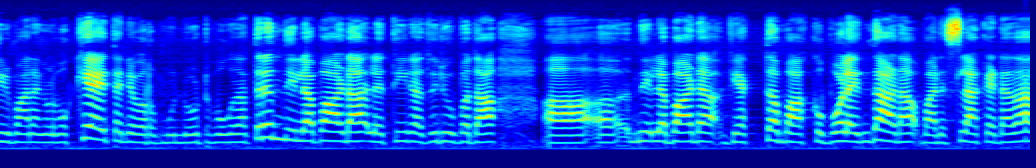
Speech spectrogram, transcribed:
തീരുമാനങ്ങളും ഒക്കെയായി തന്നെ അവർ മുന്നോട്ട് പോകുന്നു. അത്തരം നിലപാട് ലത്തീൻ അതിരൂപത നിലപാട് വ്യക്തമാക്കുമ്പോൾ എന്താണ് മനസ്സിലാക്കേണ്ടത്?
